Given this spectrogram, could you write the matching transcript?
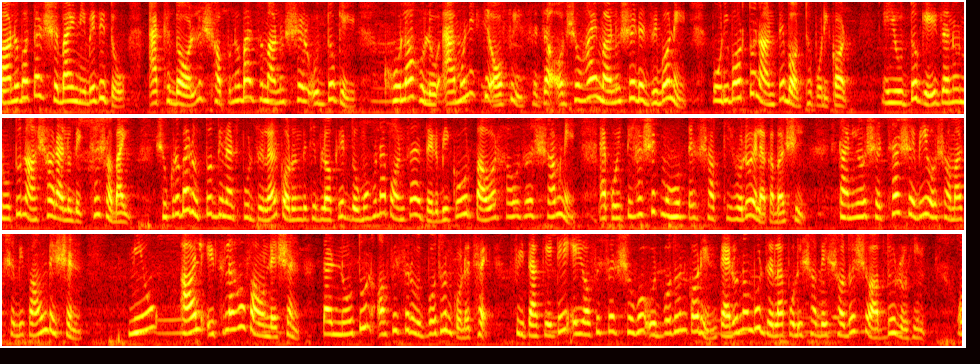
মানবতার সেবায় নিবেদিত এক দল স্বপ্নবাজ মানুষের উদ্যোগে খোলা হলো এমন একটি অফিস যা অসহায় মানুষের জীবনে পরিবর্তন আনতে বদ্ধপরিকর। এই উদ্যোগে যেন নতুন আশার আলো দেখছে সবাই। শুক্রবার উত্তর দিনাজপুর জেলার করণদিঘি ব্লকের দোমোহনা পঞ্চায়েতের বিকৌর পাওয়ার হাউসের সামনে এক ঐতিহাসিক মুহূর্তের সাক্ষী হলো এলাকাবাসী। স্থানীয় স্বেচ্ছাসেবী ও সমাজসেবী foundation new Al Islah foundation তার নতুন অফিসের উদ্বোধন করেছে। ফিতা কেটে এই অফিসের শুভ উদ্বোধন করেন তেরো নম্বর জেলা পরিষদের সদস্য আব্দুর রহিম।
